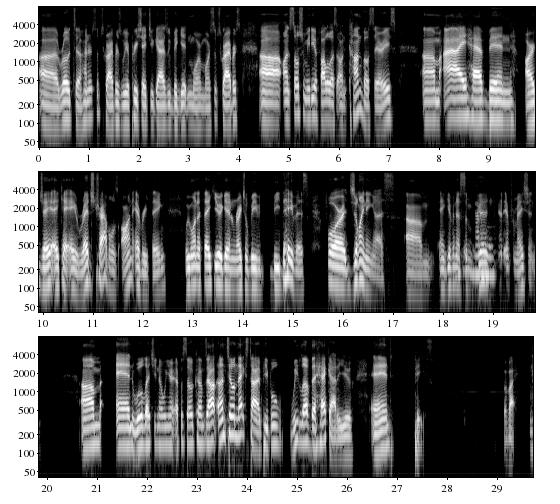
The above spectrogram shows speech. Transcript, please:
uh, road to 100 subscribers. We appreciate you guys. We've been getting more and more subscribers. Uh on social media follow us on convo series. Um i have been rj aka reg travels on everything. We want to thank you again rachel b b davis for joining us um, and giving us some good me. good information. Um, and we'll let you know when your episode comes out. Until next time, people, we love the heck out of you and peace. Bye bye.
